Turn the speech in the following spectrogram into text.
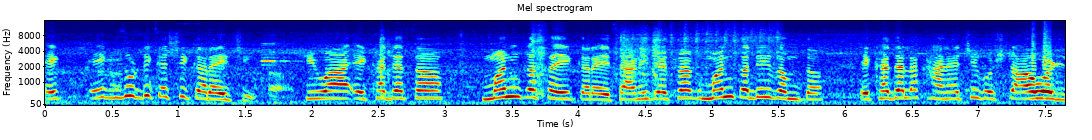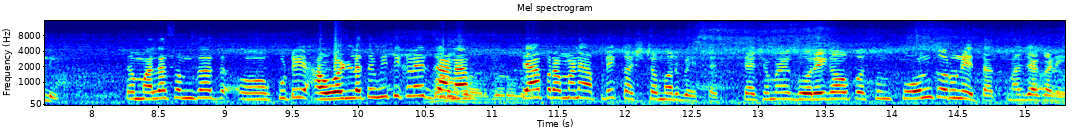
एक एकजुटी कशी करायची? किंवा एखाद्याचं मन कसं हे करायचं? आणि त्याचं मन कधी जमतं? एखाद्याला खाण्याची गोष्ट आवडली तर मला समजा कुठे आवडलं तर मी तिकडेच जाणार. त्याप्रमाणे आपले कस्टमर बेस आहेत. त्याच्यामुळे गोरेगावपासून फोन करून येतात माझ्याकडे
